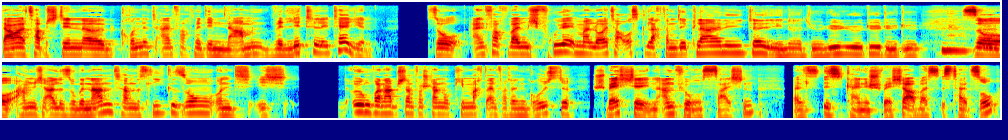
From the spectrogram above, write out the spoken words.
damals habe ich den äh, gegründet einfach mit dem Namen The Little Italian. So, einfach weil mich früher immer Leute ausgelacht haben, der kleine Italiener, dü, dü, dü, dü, dü. so, haben mich alle so genannt, haben das Lied gesungen und ich, irgendwann habe ich dann verstanden, okay, macht einfach deine größte Schwäche in Anführungszeichen weil es ist keine Schwäche, aber es ist halt so,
